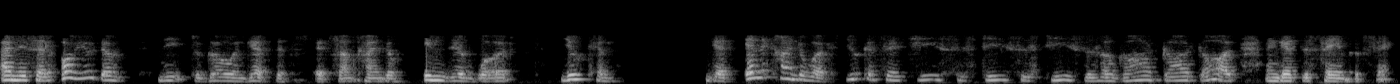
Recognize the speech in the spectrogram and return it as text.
And he said, oh, you don't need to go and get the, eh, some kind of Indian word. You can get any kind of word, you can say Jesus, Jesus, Jesus, or God, God, God, and get the same effect.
